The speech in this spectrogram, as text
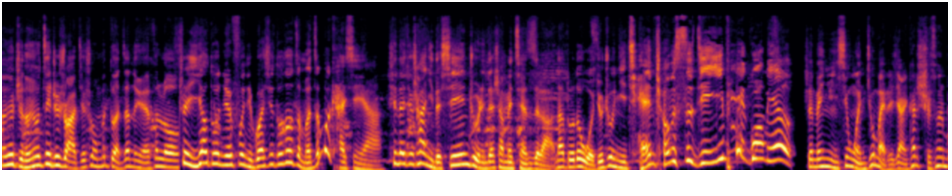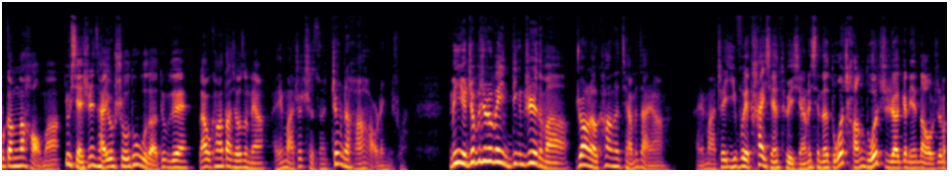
那就只能用这只爪结束我们短暂的缘分喽。这一要多年父女关系，多多怎么这么开心呀？现在就差你的新主人在上面签字了。那多多，我就祝你前程似锦，一片光明。这美女，你信我，你就买这件，你看尺寸不刚刚好吗？又显身材又收肚子，对不对？来，我看看大小怎么样？哎呀妈，这尺寸正正好好的，你说，美女，这不就是为你定制的吗？撞了，我看看前面咋样？哎呀妈，这衣服也太显腿型了，显得多长多直啊，跟镰刀似的？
